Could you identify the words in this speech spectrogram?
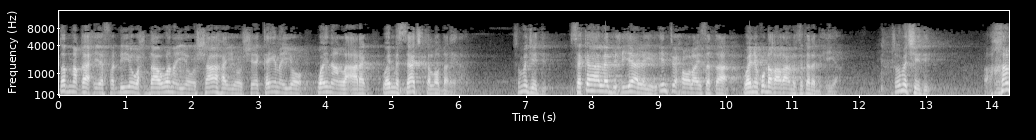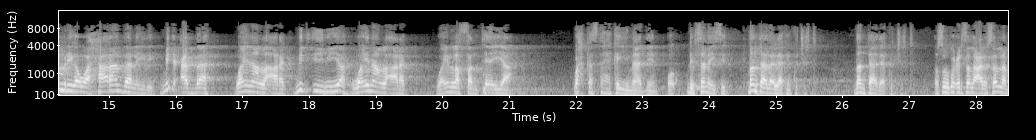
dad maqaaxiya fadhiyo wax daawanayo shaahayo sheekaynayo waa inaan la arag waa in masaajidka loo dareera soo ma jeedi sakaha la bixiyaa la yidhi intii haysataa waa inay ku dhaqaaqaan oo sakada bixiyaa. Soo ma jeedid khamriga waa xaaraan baa la yidhi mid cabba waa inaan la arag. Mid iibiya waa inaan la arag waa in la fanteeya wax kasta ha ka yimaadeen oo dhibsanaysid. Dantaadaa laakiin ku jirta. Dantaadaa ku jirta. Rasulku wuxu yiri sal alla wasalam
